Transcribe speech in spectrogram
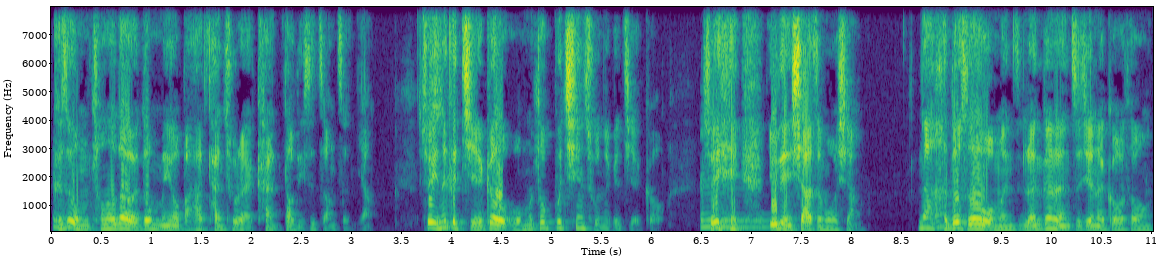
嗯。可是我们从头到尾都没有把它摊出来看到底是长怎样，所以那个结构我们都不清楚那个结构，所以嗯有点瞎子摸象。那很多时候，我们人跟人之间的沟通，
